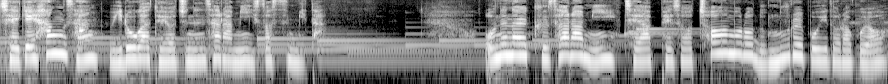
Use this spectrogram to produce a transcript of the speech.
제게 항상 위로가 되어주는 사람이 있었습니다. 어느 날 그 사람이 제 앞에서 처음으로 눈물을 보이더라고요.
